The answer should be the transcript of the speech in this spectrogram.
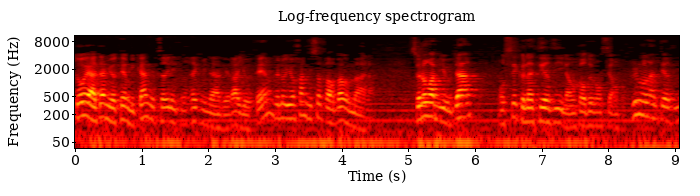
Toé Adam Yoter Mikan, Yoter, Velo Yocham Misof Arba Maala. Selon Rabbi Yehuda, on sait que l'interdit, il a encore devancé encore plus loin l'interdit,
